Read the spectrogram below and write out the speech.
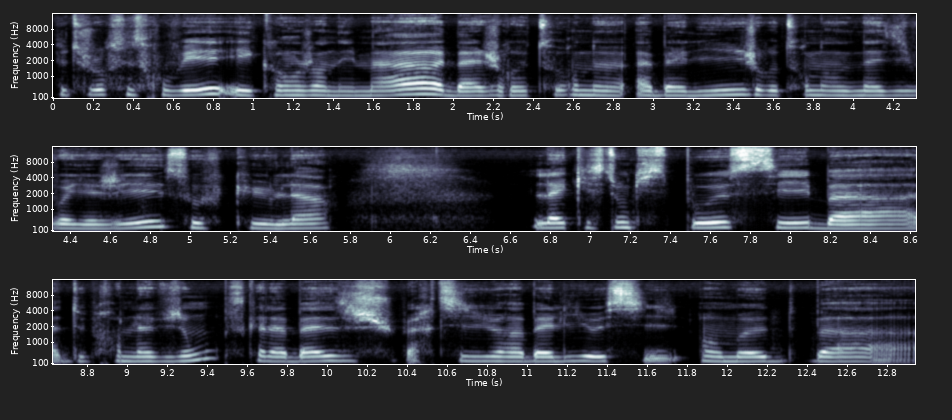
peut toujours se trouver. Et quand j'en ai marre, eh ben, je retourne à Bali, je retourne en Asie voyager. Sauf que là, la question qui se pose, c'est bah, de prendre l'avion. Parce qu'à la base, je suis partie vivre à Bali aussi en mode bah,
